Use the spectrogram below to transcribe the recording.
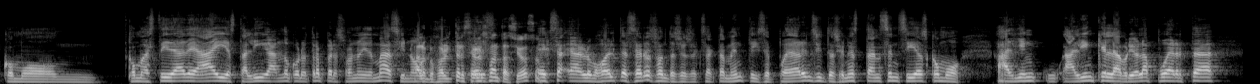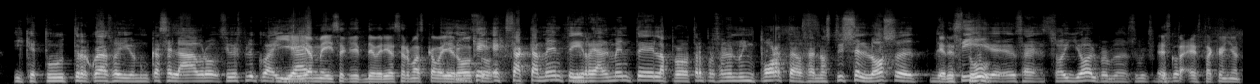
como, como esta idea de, ay, está ligando con otra persona y demás, sino... A lo mejor el tercero es, fantasioso. A lo mejor el tercero es fantasioso, exactamente. Y se puede dar en situaciones tan sencillas como alguien, alguien que le abrió la puerta y que tú te recuerdas, oye, yo nunca se la abro. ¿Sí me explico? Ahí y ella me dice que debería ser más caballeroso. exactamente, y realmente la otra persona no importa, o sea, no estoy celoso de, Eres ti, tú. o sea, soy yo el problema. ¿Sí me? Está, está, cañón.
